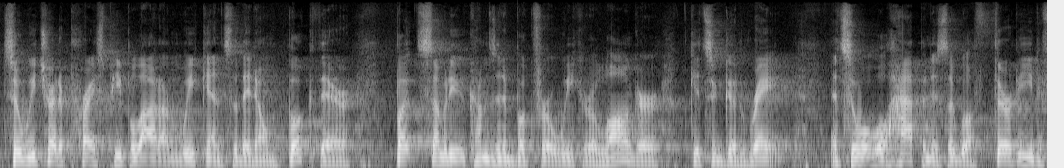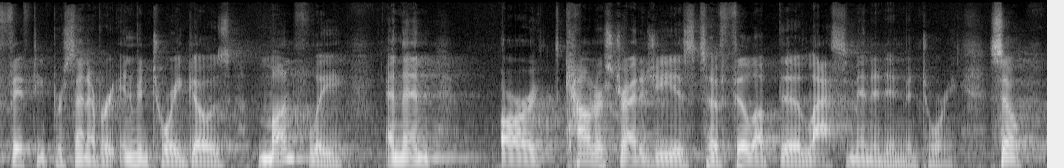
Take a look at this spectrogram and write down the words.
So we try to price people out on weekends so they don't book there, but somebody who comes in to book for a week or longer gets a good rate. And so what will happen is like, well, 30 to 50% of our inventory goes monthly, and then our counter strategy is to fill up the last minute inventory. So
